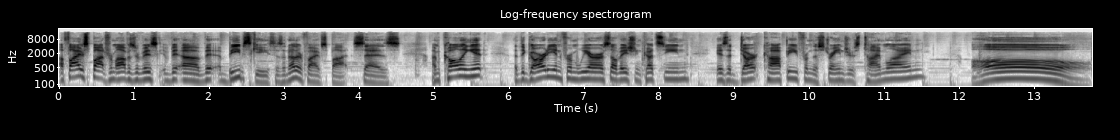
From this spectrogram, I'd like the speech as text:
a five spot from Officer Vis- uh, Beebski says another five spot says, "I'm calling it that the Guardian from We Are Our Salvation cutscene is a dark copy from the Stranger's timeline." Oh.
